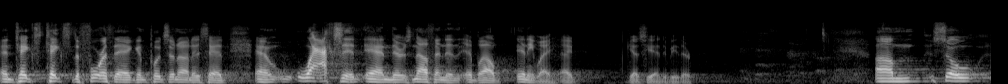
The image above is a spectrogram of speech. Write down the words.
and takes, takes the fourth egg and puts it on his head and whacks it, and there's nothing in. Well, anyway, I guess he had to be there. Um, so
